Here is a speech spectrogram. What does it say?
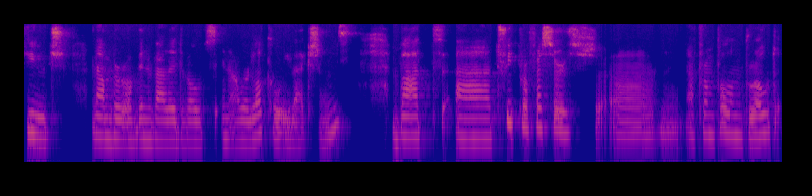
huge number of invalid votes in our local elections, but three professors um, from Poland wrote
